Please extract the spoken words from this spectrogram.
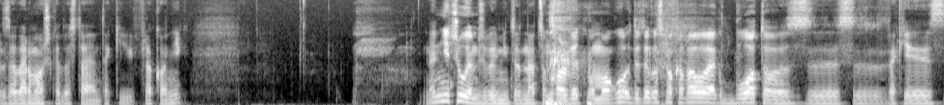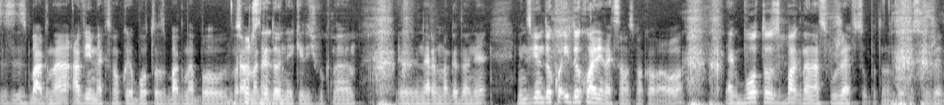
za darmożkę dostałem taki flakonik. No nie czułem, żeby mi to na cokolwiek pomogło. Do tego smakowało jak błoto z, z, takie z, z bagna, a wiem jak smakuje błoto z bagna, bo w Smacznego. Ranmagedonie kiedyś puknąłem, y, na Ranmagedonie, więc wiem doku- i dokładnie tak samo smakowało. Jak błoto z bagna na Służewcu, bo to na pewno Służew,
